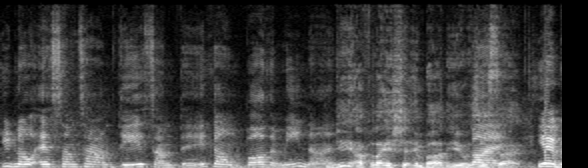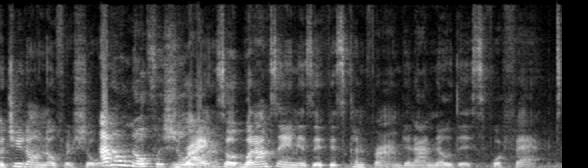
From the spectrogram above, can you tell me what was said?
you know, at some time did something. It don't bother me none. Yeah, I feel like it shouldn't bother you. It's just But- fact. Yeah, but you don't know for sure. I don't know for sure. Right. So what I'm saying is, if it's confirmed, and I know this for fact.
